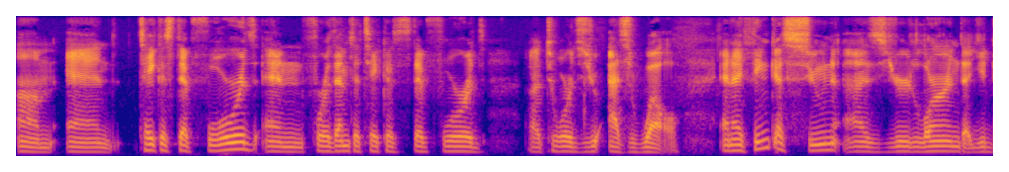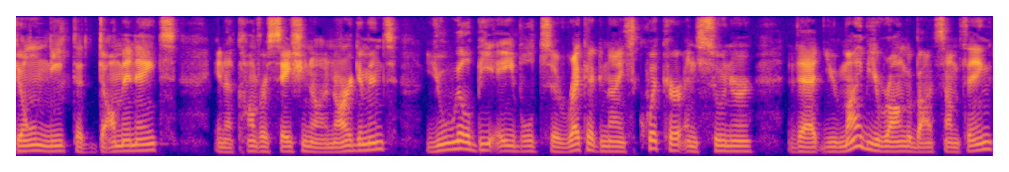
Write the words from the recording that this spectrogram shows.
um, and take a step forward, and for them to take a step forward uh, towards you as well. And I think as soon as you learn that you don't need to dominate in a conversation or an argument, you will be able to recognize quicker and sooner that you might be wrong about something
